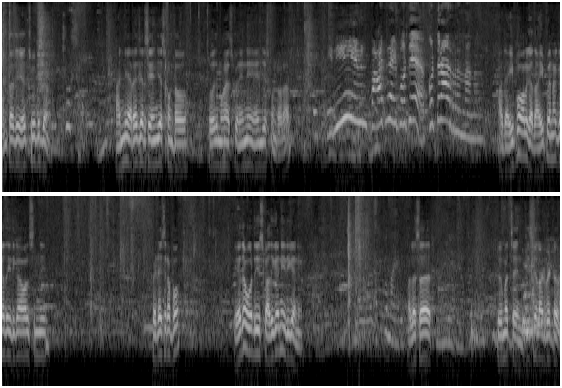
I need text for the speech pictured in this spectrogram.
ఎంత అది ఏది చూపిద్దాం చూసుకో అన్ని ఎరేజర్స్ ఏం చేసుకుంటావు? సోది మొహం వేసుకొని ఎన్ని ఏం చేసుకుంటావురా? అది అయిపోవాలి కదా. అయిపోయినాక కదా ఇది కావాల్సింది. పెట్టేసిరా పో. ఏదో ఒకటి తీసుకో అది కానీ ఇది కానీ. హలో సార్. టూ మచ్ అయింది. తీసుకెళ్ళి ఆడ పెట్టు.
